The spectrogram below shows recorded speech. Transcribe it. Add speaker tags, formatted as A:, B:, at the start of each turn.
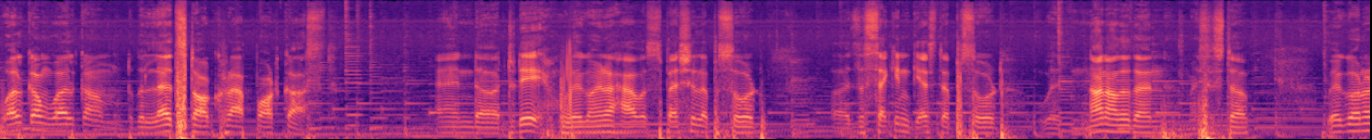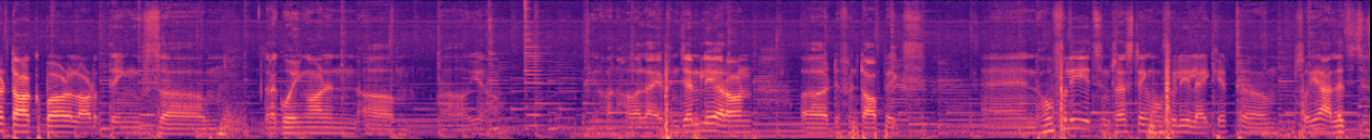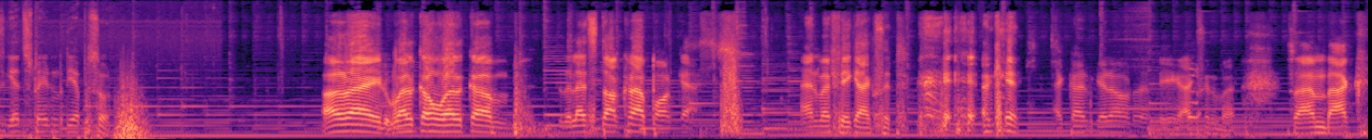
A: Welcome, welcome to the Let's Talk Rap podcast. And uh, today we're going to have a special episode. Uh, it's the second guest episode with none other than my sister. We're going to talk about a lot of things um, that are going on in, um, uh, you know, you know, in her life and generally around uh, different topics. And hopefully it's interesting. Hopefully you like it. Um, so yeah, let's just get straight into the episode. All right, welcome, welcome to the Let's Talk Crap podcast and my fake accent. Again, I can't get out of the fake accent, man. So I'm back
